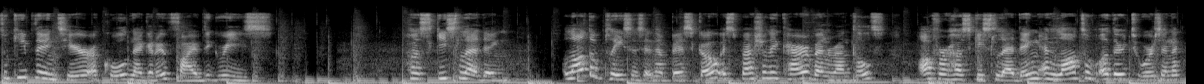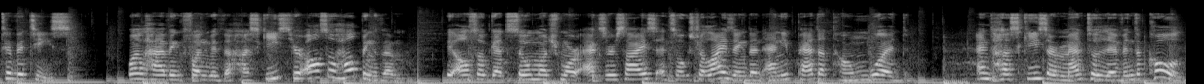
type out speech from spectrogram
to keep the interior a cool negative 5 degrees. Husky sledding. A lot of places in Abisko, especially caravan rentals, offer husky sledding and lots of other tours and activities. While having fun with the huskies, you're also helping them. They also get so much more exercise and socializing than any pet at home would. And huskies are meant to live in the cold,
